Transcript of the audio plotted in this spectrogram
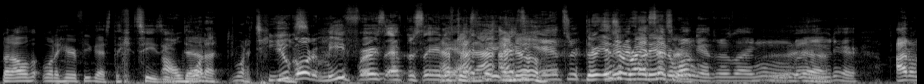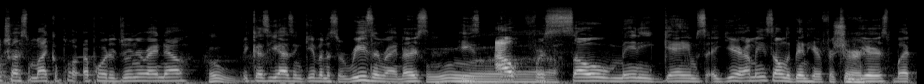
but I'll want to hear if you guys think it's easy. Oh, Dev? what a what a tease! You go to me first after saying After that. that, think I know. the answer. There is And a if right I say answer. The wrong answer. It's like, mm, why Yeah. are you there? I don't trust Michael uh, Porter Jr. right now Ooh. because he hasn't given us a reason right now. He's, he's out for so many games a year. I mean, he's only been here for Sure. two years, but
